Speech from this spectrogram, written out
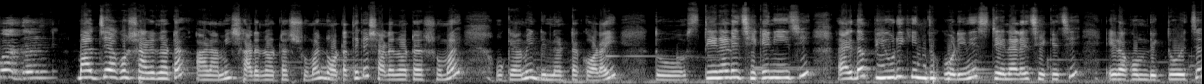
বদন বাজছে এখন সাড়ে নটা আর আমি সাড়ে নটার সময়, নটা থেকে সাড়ে নটার সময় ওকে আমি ডিনারটা করাই। তো স্টেনারে ছেঁকে নিয়েছি, একদম পিউরি কিন্তু করিনি, স্টেনারে ছেঁকেছি, এরকম দেখতে হয়েছে।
